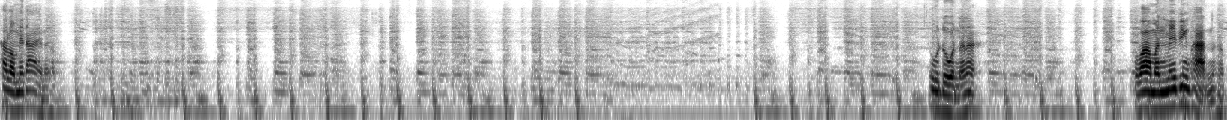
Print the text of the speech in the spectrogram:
ถ้าเราไม่ได้นะครับ โอ้โดนนะน่ะ เพราะว่ามันไม่วิ่งผ่านนะครับ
